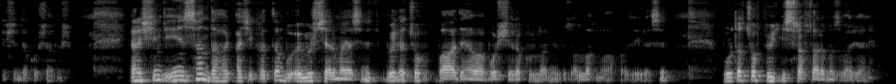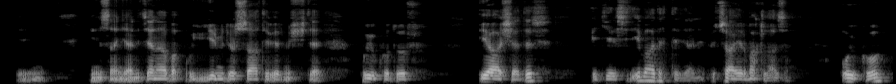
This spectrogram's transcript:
peşinde koşarmış. Yani şimdi insan da hakikaten bu ömür sermayesini böyle çok bade hava boş yere kullanıyoruz. Allah muhafaza eylesin. Burada çok büyük israflarımız var yani. İnsan yani Cenab-ı Hak bu 24 saati vermiş işte uykudur, iaşedir, e gerisi de ibadettir yani. Üçe ayırmak lazım. Uyku,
